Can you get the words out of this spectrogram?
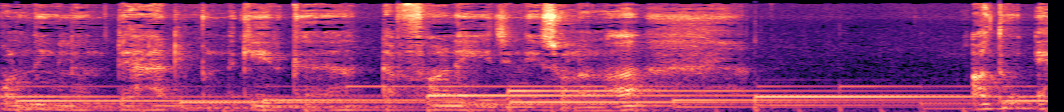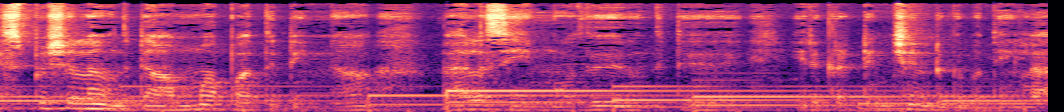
குழந்தைங்களை வந்துட்டு ஹேண்டில் பண்ணுறதுக்கே இருக்கிறது டஃப்பான ஏஜ்னே சொல்லலாம். அதுவும் எஸ்பெஷலாக வந்துட்டு அம்மா பார்த்துட்டிங்கன்னா வேலை செய்யும் போது வந்துட்டு இருக்கிற டென்ஷன் இருக்குது பார்த்தீங்களா?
